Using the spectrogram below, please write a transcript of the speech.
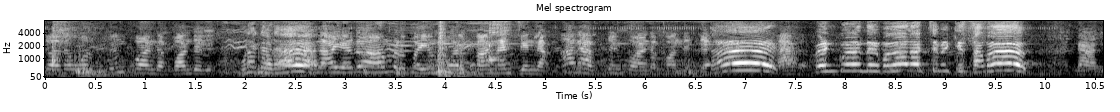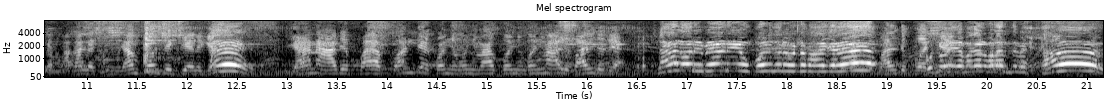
சொல்றேன் ஒரு பெண் குழந்தை பிறந்தது. உனக்காடா? நான் ஏதோ ஆம்பளை பையன் பிறப்பான்னு நினைச்சிருந்தேன் ஆனா பெண் குழந்தை பிறந்துச்சு. பெண் குழந்தை மகாலட்சுமிக்கு சமம். நான் அந்த மகாலட்சுமி தான் பிறந்துச்சு எனக்கு. ஏன்னா அது பிறந்து கொஞ்சம் கொஞ்சமா கொஞ்சம் கொஞ்சமா அது வளர்ந்தது நான் ஒரு மேடையும் பொழுது வண்ணமாக வளர்ந்து போச்சு. மகள் வளர்ந்து விட்டால்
